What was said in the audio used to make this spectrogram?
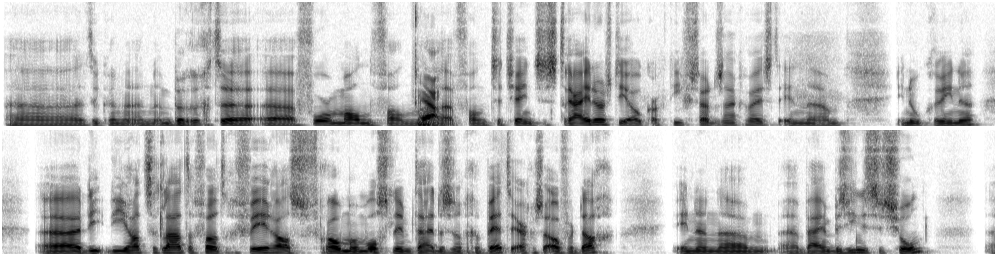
Natuurlijk een, een, een beruchte voorman van, ja. van Tsjetsjeense strijders, die ook actief zouden zijn geweest in, um, in Oekraïne. Die, die had zich laten fotograferen als vrome moslim tijdens een gebed ergens overdag in een, um, uh, bij een benzinestation. Uh,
